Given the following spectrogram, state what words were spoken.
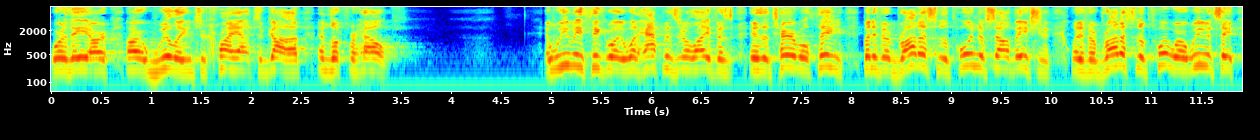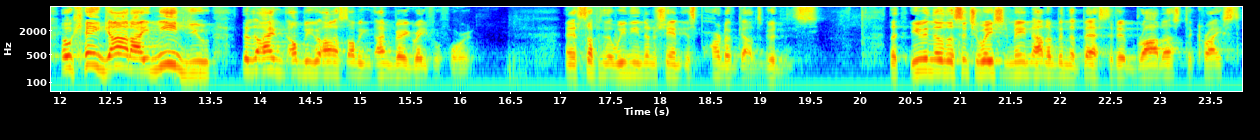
where they are, are willing to cry out to God and look for help. And we may think what, what happens in our life is, is a terrible thing, but if it brought us to the point of salvation, when if it brought us to the point where we would say, okay, God, I need you, then I, will be honest, I'll be, I'm very grateful for it. And it's something that we need to understand is part of God's goodness. That even though the situation may not have been the best, if it brought us to Christ,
